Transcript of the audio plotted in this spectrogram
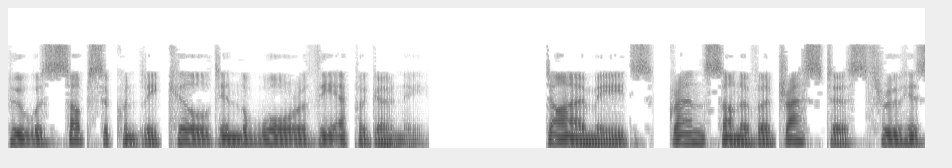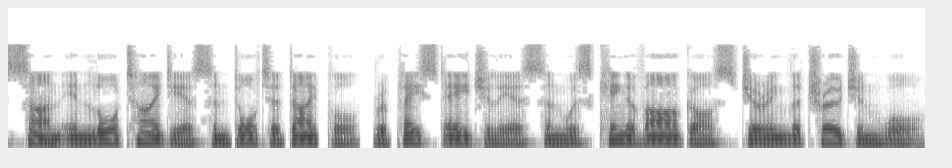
who was subsequently killed in the War of the Epigoni. Diomedes, grandson of Adrastus through his son-in-law Tydeus and daughter Dipyle, replaced Aegialeus and was king of Argos during the Trojan War.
